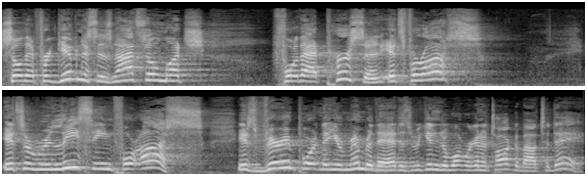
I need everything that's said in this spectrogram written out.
So that forgiveness is not so much for that person, it's for us. It's a releasing for us. It's very important that you remember that as we get into what we're going to talk about today.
